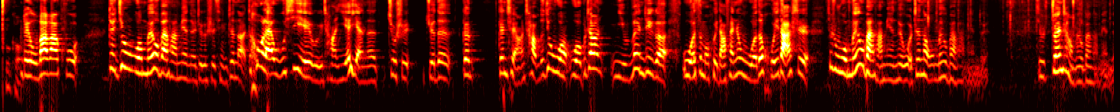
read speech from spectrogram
出口。对我哇哇哭，对，就我没有办法面对这个事情，真的。后来无锡也有一场，也演的，就是觉得跟跟沈阳差不多。就我我不知道你问这个我怎么回答，反正我的回答是，就是我没有办法面对，我真的我没有办法面对，就是专场没有办法面对。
